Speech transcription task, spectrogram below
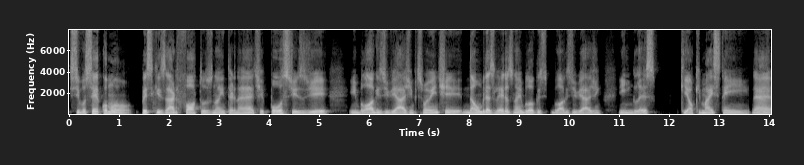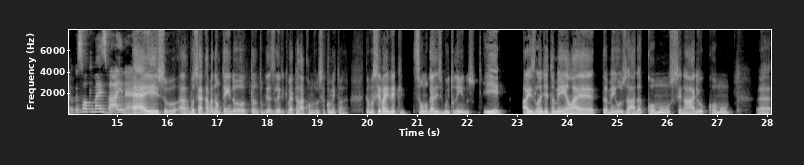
Se você, como pesquisar fotos na internet, posts de em blogs de viagem, principalmente não brasileiros, né, em blogs, blogs de viagem em inglês, que é o que mais tem, né? É o pessoal que mais vai, né? É isso. Você acaba não tendo tanto brasileiro que vai para lá, como você comentou. Né? Então você vai ver que são lugares muito lindos. E a Islândia também ela é também usada como cenário, como é,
